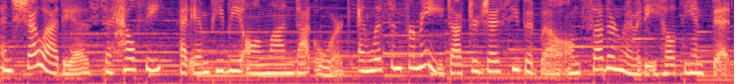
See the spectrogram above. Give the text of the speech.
and show ideas to healthy at mpbonline.org and listen for me, Dr. Josie Bidwell, on Southern Remedy Healthy and Fit.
